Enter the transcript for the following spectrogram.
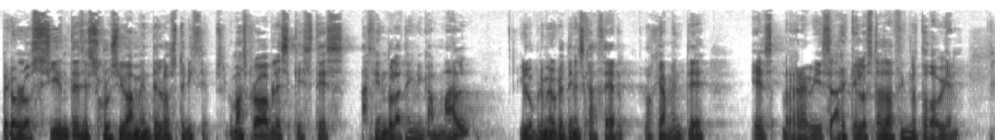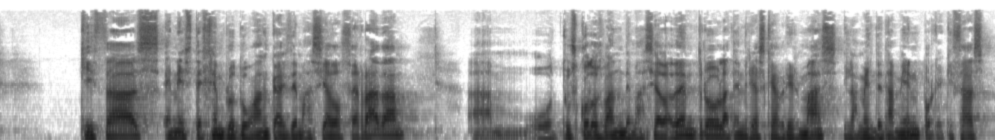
pero lo sientes exclusivamente en los tríceps. Lo más probable es que estés haciendo la técnica mal y lo primero que tienes que hacer, lógicamente, es revisar que lo estás haciendo todo bien. Quizás en este ejemplo tu banca es demasiado cerrada o tus codos van demasiado adentro, la tendrías que abrir más y la mente también, porque quizás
